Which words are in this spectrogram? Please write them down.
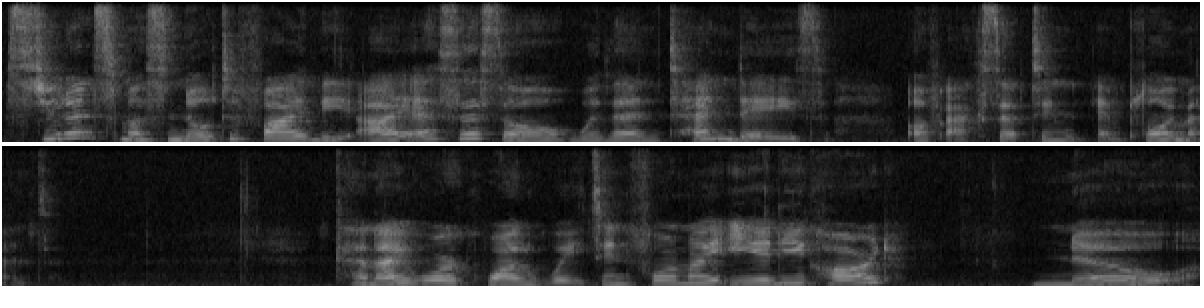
students must notify the ISSO within 10 days of accepting employment. Can I work while waiting for my EAD card? No.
